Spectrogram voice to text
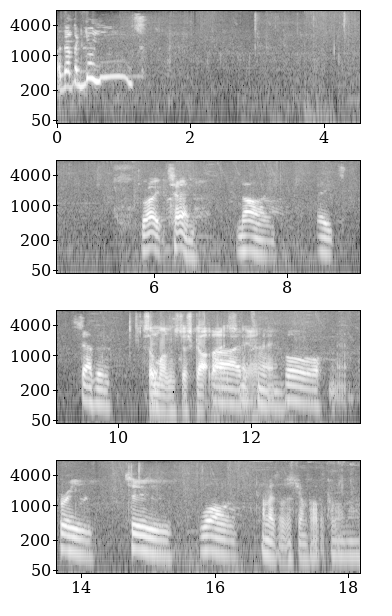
I got the keys! Right, 10, 9, 8, 7, Someone's just got Five. that. Yeah. me. 4, 3, 2, 1. I might as well just jump out the pool now.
